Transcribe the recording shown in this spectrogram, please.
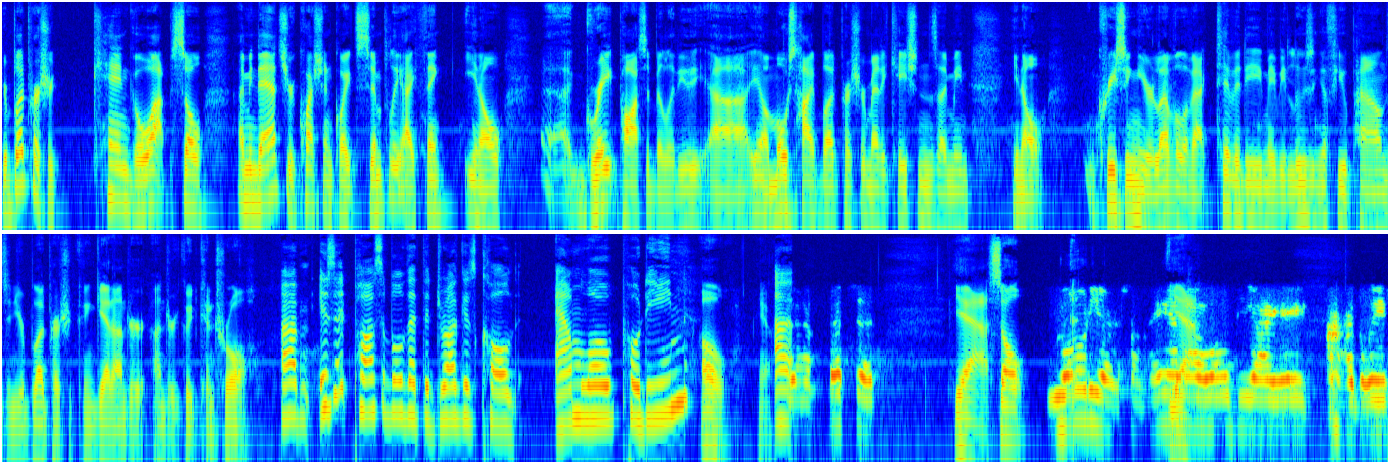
your blood pressure can go up. So, I mean, to answer your question quite simply, I think, you know, uh, great possibility. Uh, you know, most high blood pressure medications, I mean, you know, increasing your level of activity, maybe losing a few pounds, and your blood pressure can get under under good control. Um, is it possible that the drug is called amlodipine? Oh, yeah. Uh, yeah, that's it. Yeah. So Euodia or something. A N L O D I A, I believe,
